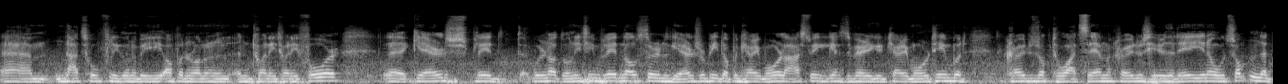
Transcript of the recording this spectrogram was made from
Um, that's hopefully going to be up and running in, in 2024. Uh, girls played. We're not the only team played in Ulster. The girls were beat up in Carrymore last week against a very good Carrymore team, but the crowd was up to watch them. The crowd was here today. You know, it's something that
